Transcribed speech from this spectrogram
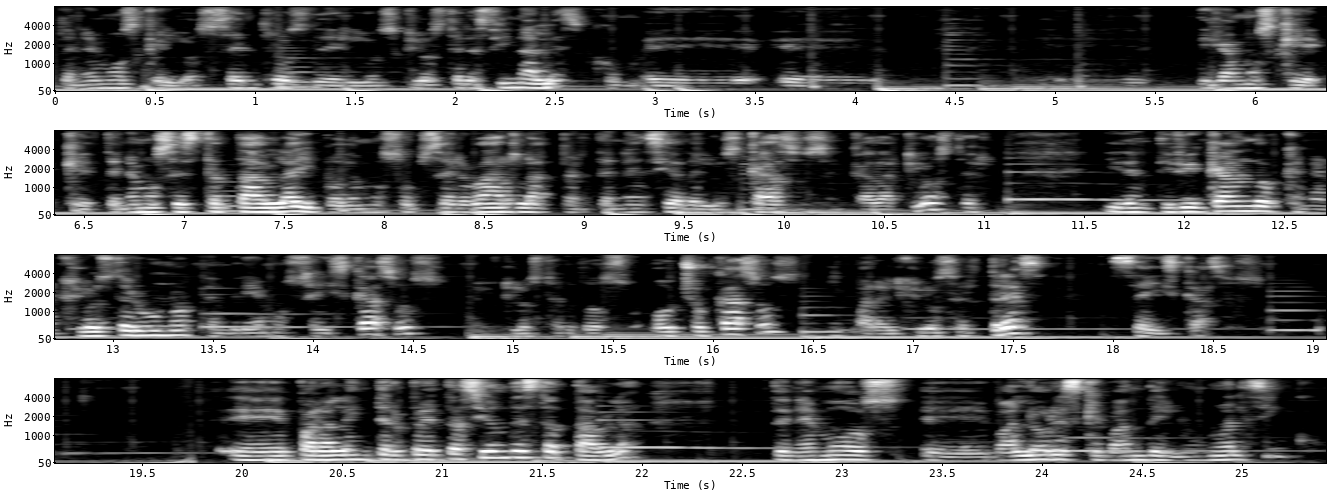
tenemos que los centros de los clústeres finales, eh, eh, digamos que, tenemos esta tabla y podemos observar la pertenencia de los casos en cada clúster, identificando que en el clúster 1 tendríamos 6 casos, en el clúster 2 8 casos y para el clúster 3 6 casos. Eh, para la interpretación de esta tabla tenemos valores que van del 1 al 5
